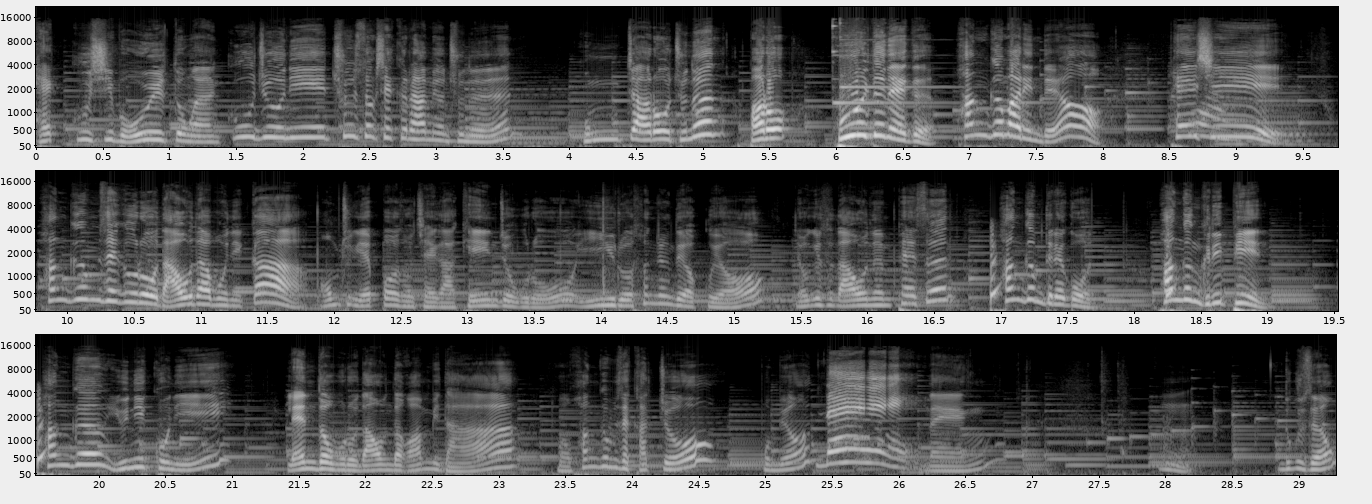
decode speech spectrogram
195일 동안 꾸준히 출석 체크를 하면 주는 공짜로 주는 바로 골든 에그 황금알인데요. 펫이 황금색으로 나오다 보니까 엄청 예뻐서 제가 개인적으로 2위로 선정되었고요. 여기서 나오는 펫은 황금 드래곤, 황금 그리핀, 황금 유니콘이 랜덤으로 나온다고 합니다. 어, 황금색 같죠? 보면 네. 냉. 음 누구세요?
